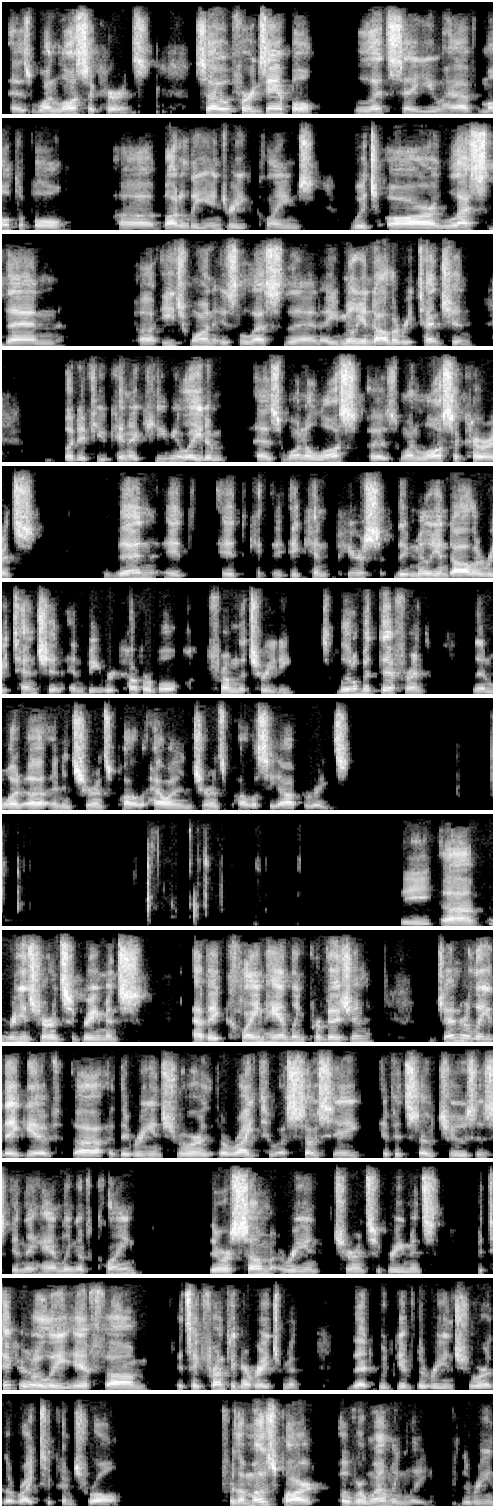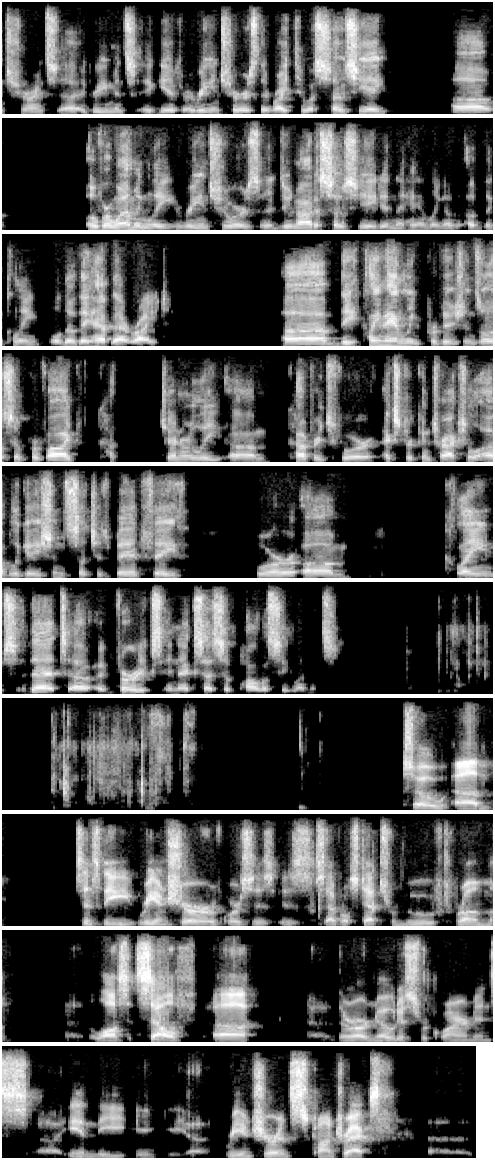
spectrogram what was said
as one loss occurrence. So, for example, let's say you have multiple uh, bodily injury claims which are less than uh, each one is less than a million dollar retention. But if you can accumulate them as one a loss as one loss occurrence, then it it it can pierce the million dollar retention and be recoverable from the treaty. It's a little bit different than what uh, an insurance pol how an insurance policy operates. The uh, reinsurance agreements have a claim handling provision Generally, they give uh, the reinsurer the right to associate, if it so chooses, in the handling of claim. There are some reinsurance agreements, particularly if um, it's a fronting arrangement, that would give the reinsurer the right to control. For the most part, overwhelmingly, the reinsurance uh, agreements give reinsurers the right to associate uh, overwhelmingly, reinsurers uh, do not associate in the handling of, of, the claim, although they have that right. Um, the claim handling provisions also provide co generally um, coverage for extra contractual obligations such as bad faith or um, claims that uh, verdicts in excess of policy limits. So um, since the reinsurer, of course, is, is several steps removed from the loss itself, uh, uh, there are notice requirements uh, in the uh, reinsurance contracts uh,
